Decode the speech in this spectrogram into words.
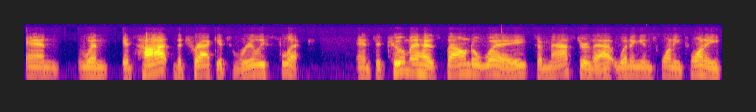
And when it's hot, the track gets really slick. And Takuma has found a way to master that, winning in 2020.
